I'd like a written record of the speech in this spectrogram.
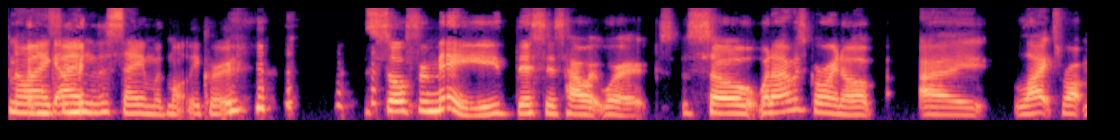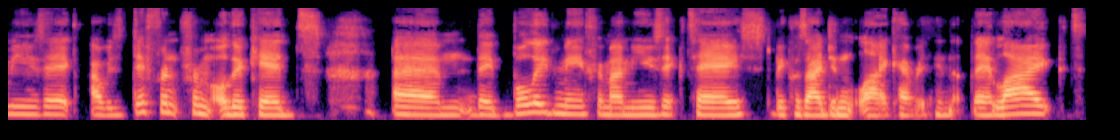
No, I, I'm me, the same with Motley Crue. so for me, this is how it works. So when I was growing up, I liked rock music. I was different from other kids. Um, they bullied me for my music taste because I didn't like everything that they liked.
